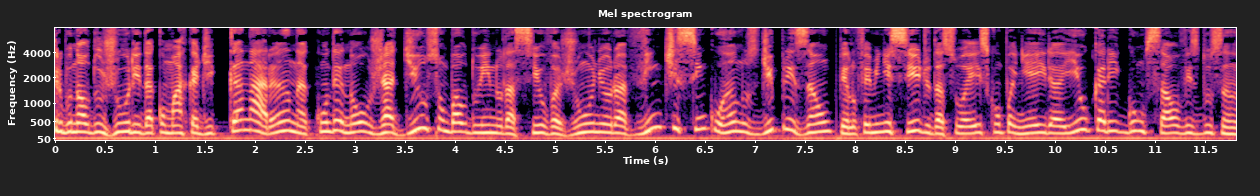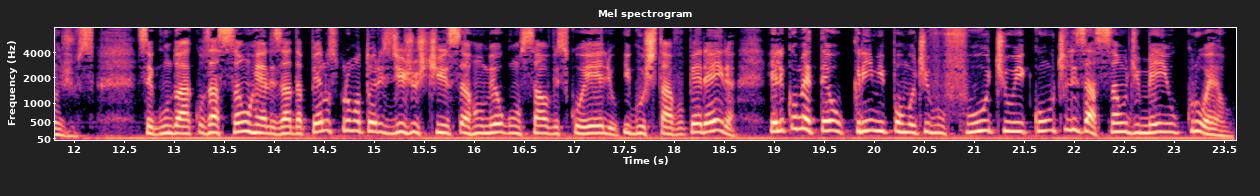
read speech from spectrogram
Tribunal do Júri da comarca de Canarana condenou Jadilson Balduino da Silva Júnior a 25 anos de prisão pelo feminicídio da sua ex-companheira Ilcari Gonçalves dos Anjos. Segundo a acusação realizada pelos promotores de justiça Romeu Gonçalves Coelho e Gustavo Pereira, ele cometeu o crime por motivo fútil e com utilização de meio cruel.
